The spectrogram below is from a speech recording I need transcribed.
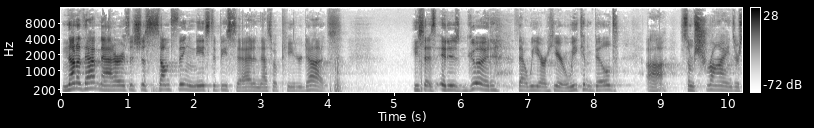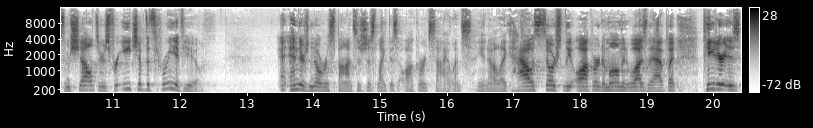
None of that matters. It's just something needs to be said, and that's what Peter does. He says, It is good that we are here. We can build uh, some shrines or some shelters for each of the three of you. And, there's no response. It's just like this awkward silence. You know, like how socially awkward a moment was that? But Peter is,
